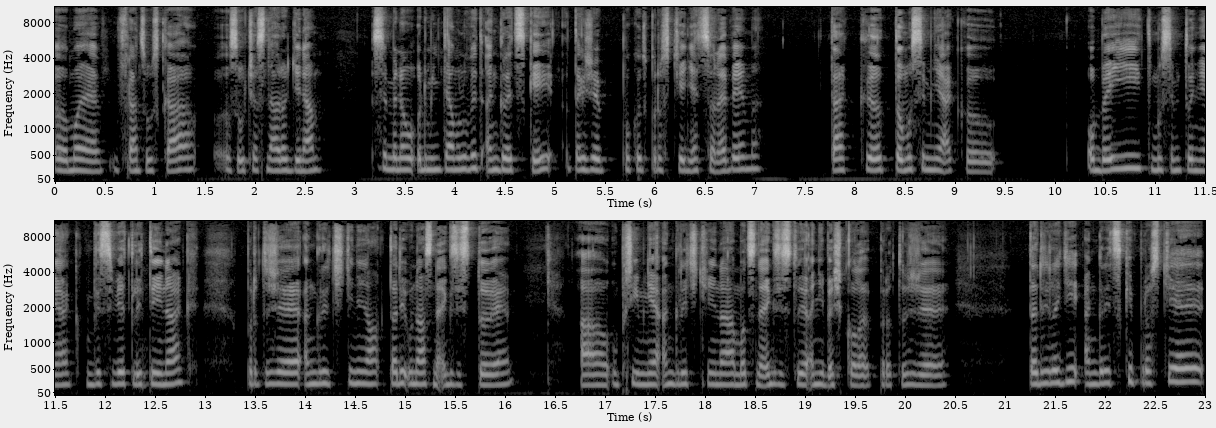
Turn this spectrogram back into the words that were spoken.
eh, moje francouzská současná rodina, se mnou odmítá mluvit anglicky, takže pokud prostě něco nevím, tak eh, to musím nějak obejít, musím to nějak vysvětlit jinak protože angličtina tady u nás neexistuje a upřímně angličtina moc neexistuje ani ve škole, protože tady lidi anglicky prostě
